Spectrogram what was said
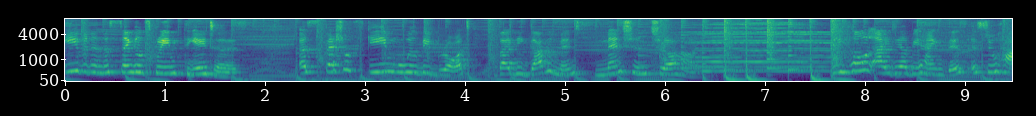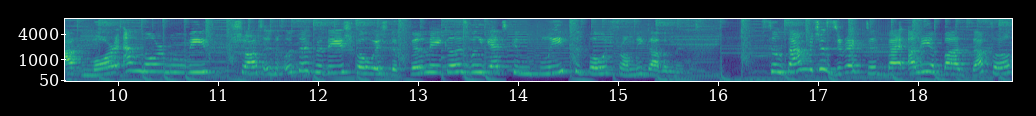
even in the single screen theatres. A special scheme will be brought by the government, mentioned Chauhan. The whole idea behind this is to have more and more movies shot in Uttar Pradesh for which the filmmakers will get complete support from the government. Sultan, which is directed by Ali Abbas Zafar,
